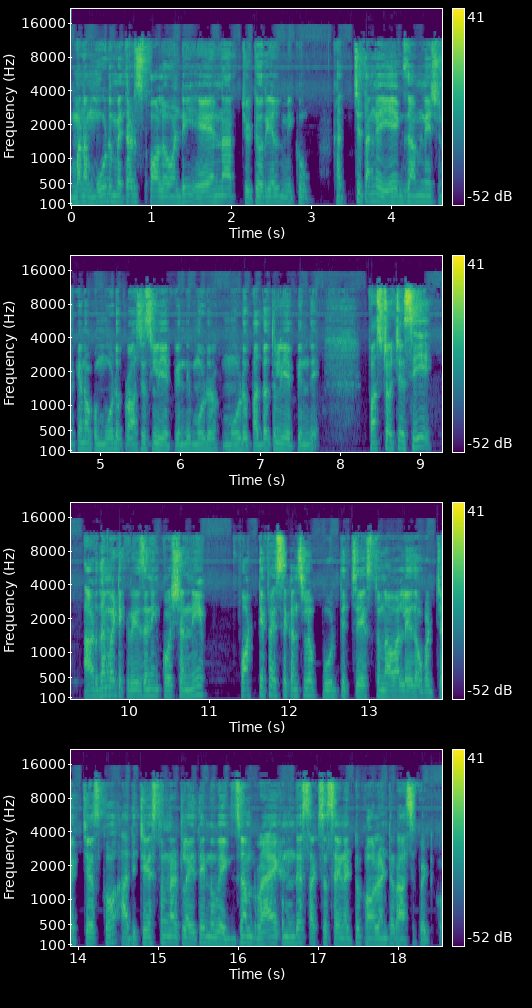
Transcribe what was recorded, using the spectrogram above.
మన మూడు మెథడ్స్ ఫాలో అవ్వండి. ఏఎన్ఆర్ ట్యూటోరియల్ మీకు ఖచ్చితంగా ఏ ఎగ్జామినేషన్కైనా ఒక మూడు ప్రాసెస్లు చెప్పింది. మూడు మూడు పద్ధతులు చెప్పింది. ఫస్ట్ వచ్చేసి అర్థమెటిక్ రీజనింగ్ క్వశ్చన్ని ఫార్టీ ఫైవ్ సెకండ్స్లో పూర్తి చేస్తున్నావా లేదా ఒకటి చెక్ చేసుకో. అది చేస్తున్నట్లయితే నువ్వు ఎగ్జామ్ రాయకముందే సక్సెస్ అయినట్టు కావాలంటే రాసి పెట్టుకో.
